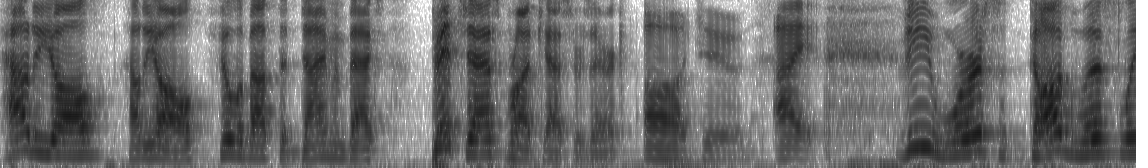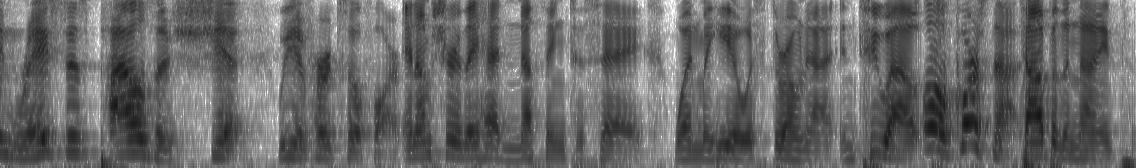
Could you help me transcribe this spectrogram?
How do y'all, how do y'all feel about the Diamondbacks bitch ass broadcasters, Eric? Oh, dude, I The worst dog whistling racist piles of shit we have heard so far. and I'm sure they had nothing to say when Mejia was thrown at in two outs. Oh, of course not. Top of the ninth,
